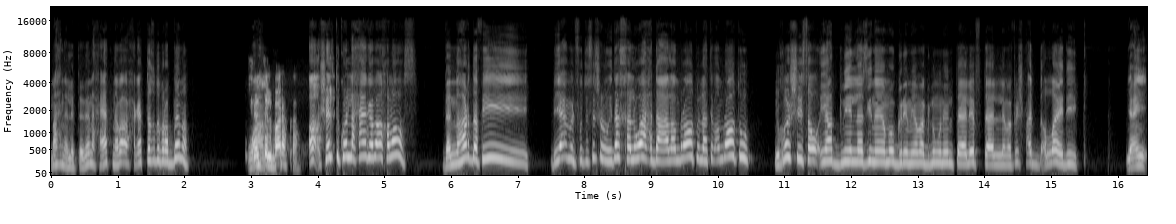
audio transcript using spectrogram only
ما إحنا اللي ابتدينا حياتنا بقى بحاجات تغضب ربنا. شلت البركة. آه شلت كل حاجة بقى خلاص. ده النهارده في بيعمل photo session ويدخل واحد على مراته اللي هتبقى مراته. يخش يصور يا ابن الذين يا مجرم يا مجنون انت يا لفته اللي ما فيش حد الله يهديك. يعني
